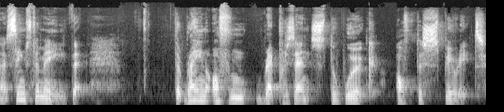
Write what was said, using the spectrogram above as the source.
Now, it seems to me that, that rain often represents the work of the Spirit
